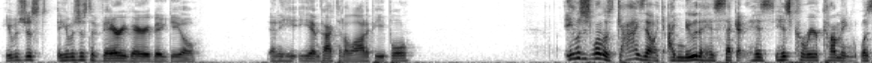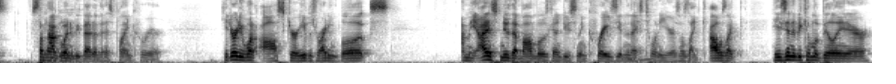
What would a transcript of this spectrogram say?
He was just he was just a very very big deal, and he he impacted a lot of people. He was just one of those guys that like I knew that his second his his career coming was somehow going to be better than his playing career. He'd already won Oscar. He was writing books. I mean, I just knew that Mamba was going to do something crazy in the next twenty years. I was like, I was like, he's going to become a billionaire.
